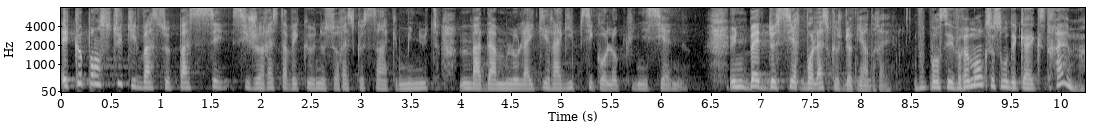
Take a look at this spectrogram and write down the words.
Et que penses-tu qu'il va se passer si je reste avec eux ne serait-ce que cinq minutes, Madame Lola Ikiragi, psychologue clinicienne? Une bête de cirque, voilà ce que je deviendrai. Vous pensez vraiment que ce sont des cas extrêmes?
